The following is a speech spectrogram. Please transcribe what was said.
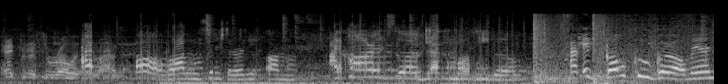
Head for the serology I, lab. oh, Robin finished already. Um, I call her the Dragon Ball Z girl. Um, it's Goku girl, man.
